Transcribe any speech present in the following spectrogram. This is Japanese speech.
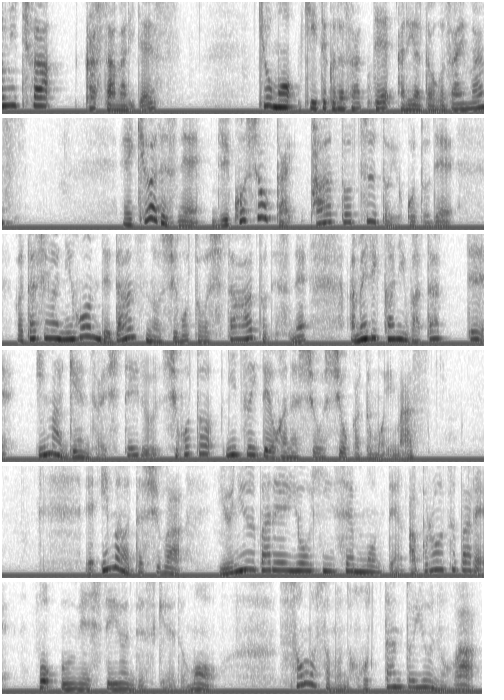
こんにちは、カスタマリです。今日も聞いてくださってありがとうございます。え今日はですね、自己紹介パート2ということで、私が日本でダンスの仕事をした後ですね、アメリカに渡って今現在している仕事についてお話をしようかと思います。え今私は輸入バレエ用品専門店アプローズバレエを運営しているんですけれども、そもそもの発端というのは、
